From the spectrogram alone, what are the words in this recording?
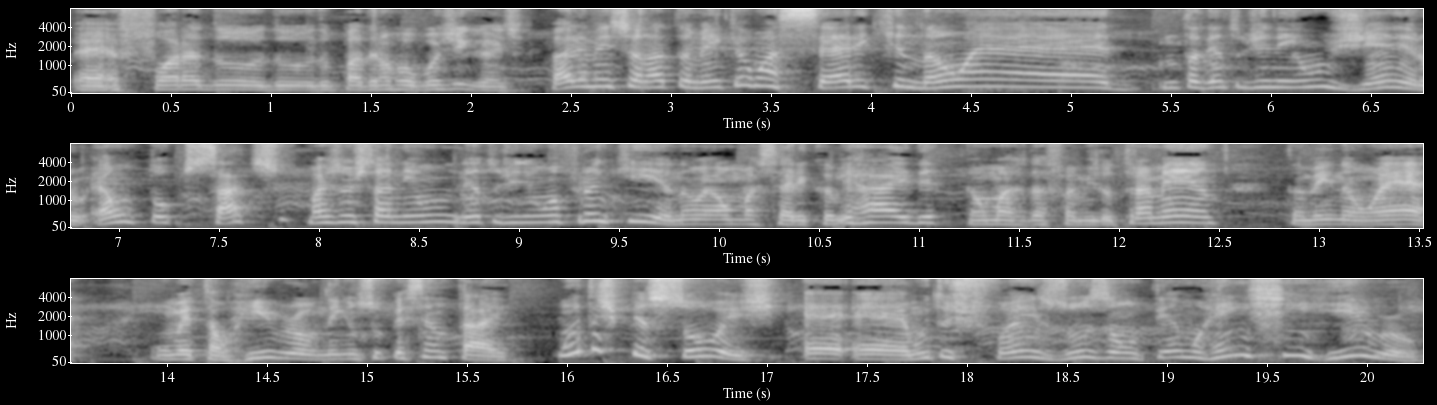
é, fora do, do, do, padrão robô gigante. Vale mencionar também que é uma série que não é. não tá dentro de nenhum gênero. É um tokusatsu, mas não está nenhum, dentro de nenhuma franquia. Não é uma série Kamen Rider, é uma da família Ultraman, também não é um Metal Hero, nem um Super Sentai. Muitas pessoas, é, é, muitos fãs usam o termo Henshin Hero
